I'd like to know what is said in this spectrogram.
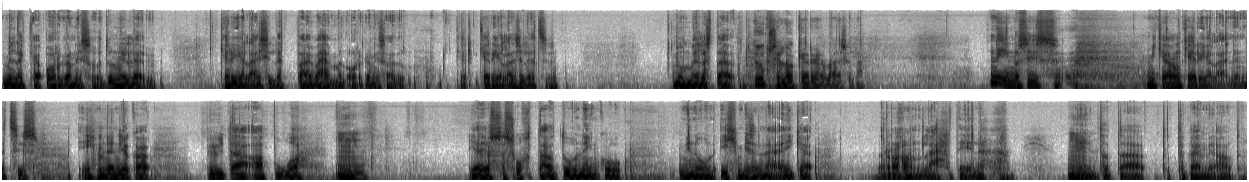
millekään organisoituneille kerjäläisille tai vähemmän organisoitu ker- kerjäläisille. Että siis mun mielestä, Yksilökerjäläisille. niin no siis, mikä on kerjäläinen? Että siis ihminen, joka pyytää apua Mm. ja jos se suhtautuu niin kuin minuun ihmisenä eikä rahan lähteenä, mm. niin tota, totta kai me autan.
